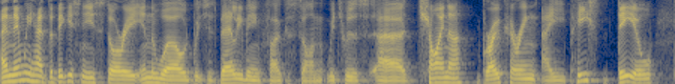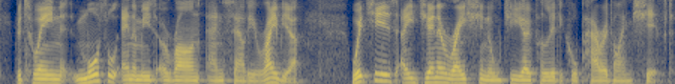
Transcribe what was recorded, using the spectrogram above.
And then we had the biggest news story in the world, which is barely being focused on, which was uh, China brokering a peace deal between mortal enemies Iran and Saudi Arabia, which is a generational geopolitical paradigm shift.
